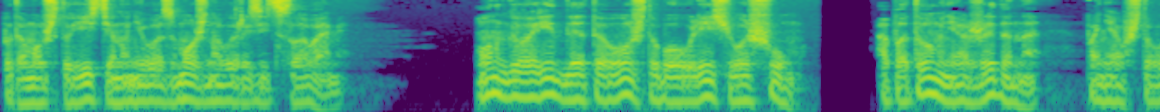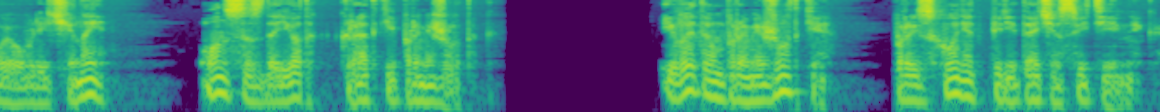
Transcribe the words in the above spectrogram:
потому что истину невозможно выразить словами. Он говорит для того, чтобы увлечь ваш шум, а потом неожиданно, поняв, что вы увлечены, он создает краткий промежуток. И в этом промежутке происходит передача светильника.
